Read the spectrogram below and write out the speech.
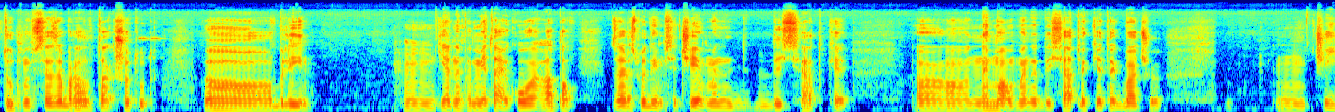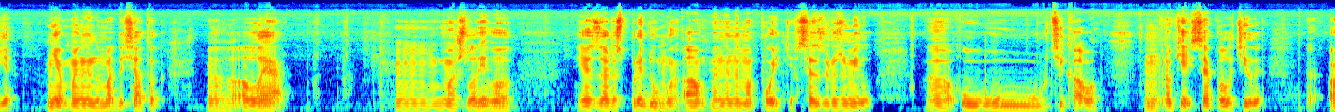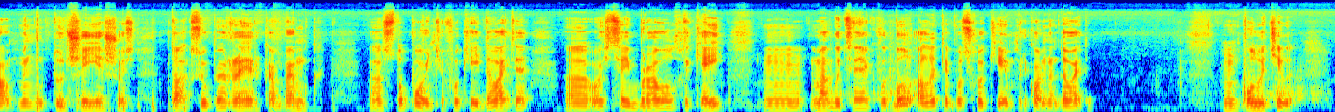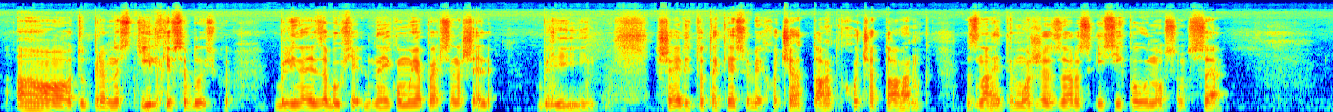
Тут ми все забрали. Так, що тут? А, блін. Я не пам'ятаю, кого я гапав. Зараз подивимося, чи є в мене десятки. А, нема в мене десяток, я так бачу. Чи є? Ні, в мене нема десяток. Е, Але можливо, я зараз придумаю. А, в мене нема поінтів. Все зрозуміло. Е, У, цікаво. Окей, все, полетіли. Е, А, в мене тут ще є щось. Так, супер рейрка, бемк. е, 100 поінтів. Окей, давайте е, ось цей Бравл хокей. Мабуть, це як футбол, але типу з хокеєм. Прикольно, давайте. Полетіли. А, тут прям настільки все близько. Блін, а я забув, на якому я персі, на Шелі. Блін. Шелі то таке собі. Хоча танк, хоча танк, знаєте, може зараз і всіх повиносимо. Все.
